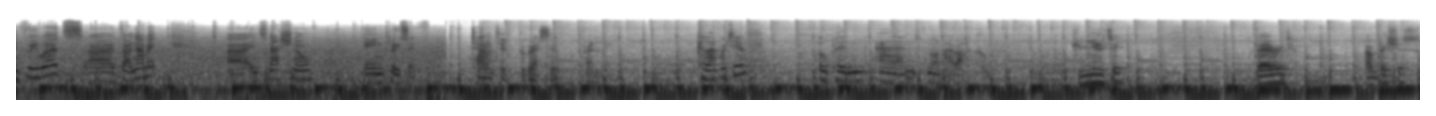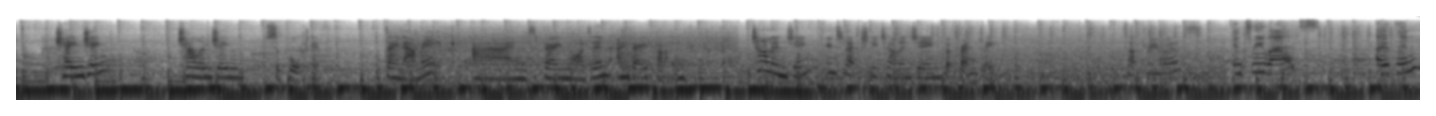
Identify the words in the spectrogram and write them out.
in three words, uh, dynamic, uh, international, inclusive. Talented, progressive, friendly. Collaborative, open and non-hierarchical. Community, varied, ambitious. Changing, challenging, supportive. Dynamic and very modern and very fun. Challenging, intellectually challenging, but friendly. Is that three words? In three words, open,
